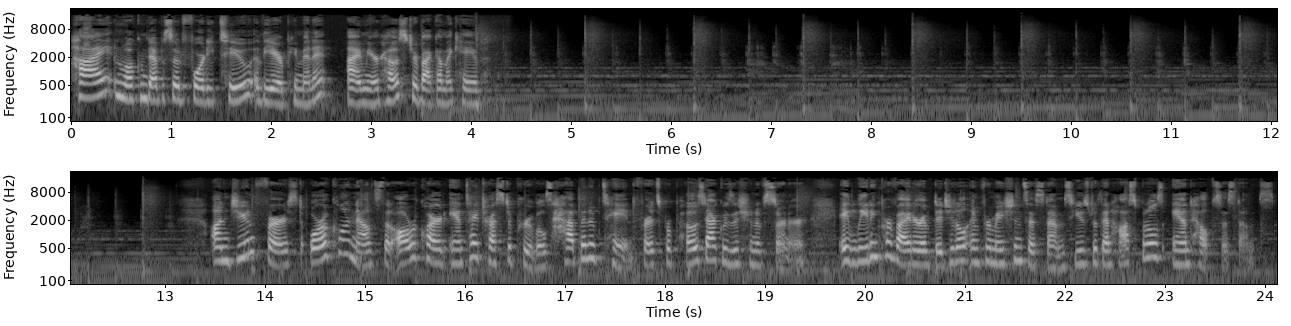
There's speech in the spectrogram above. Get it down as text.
Hi, and welcome to episode 42 of the ERP Minute. I'm your host, Rebecca McCabe. On June 1st, Oracle announced that all required antitrust approvals have been obtained for its proposed acquisition of Cerner, a leading provider of digital information systems used within hospitals and health systems.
